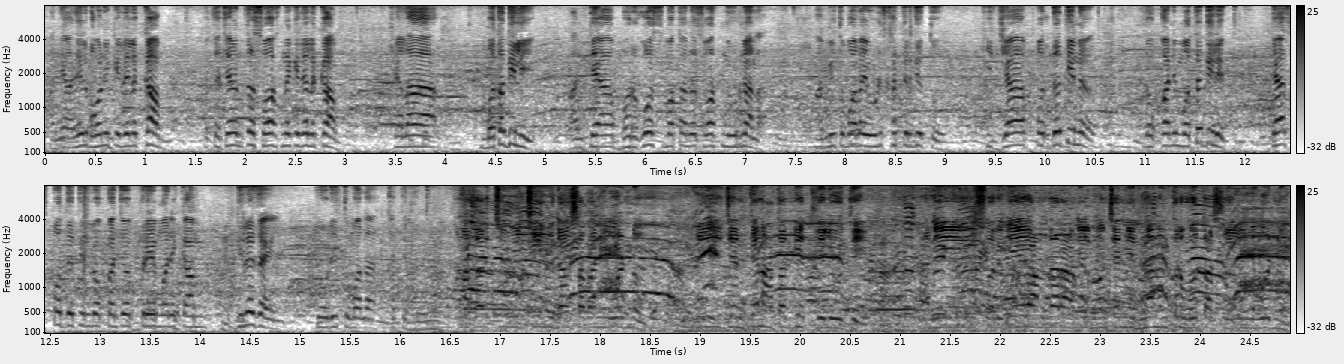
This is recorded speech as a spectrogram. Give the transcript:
आणि अनिल भाऊने केलेलं काम त्याच्यानंतर सुहासनं केलेलं काम ह्याला मतं दिली आणि त्या भरघोस मतानं श्वास निवडून आला. आम्ही तुम्हाला एवढीच खात्री देतो की ज्या पद्धतीनं लोकांनी मतं दिलेत त्याच पद्धतीने लोकांच्यावर प्रेम आणि काम दिलं जाईल. तेवढी तुम्हाला खात्री देतो हजार चोवीसची विधानसभा निवडणूक ही जनतेनं हातात घेतलेली होती. आणि स्वर्गीय आमदार अनिल भाऊंच्या निधनानंतर होत असलेली निवडणूक.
